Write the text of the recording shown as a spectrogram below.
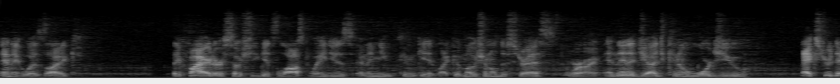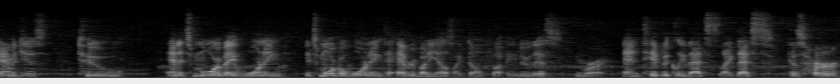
and it was like they fired her so she gets lost wages, and then you can get like emotional distress, Right. and then a judge can award you extra damages to, and it's more of a warning. It's more of a warning to everybody else, like don't fucking do this Right. and typically that's like that's because her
